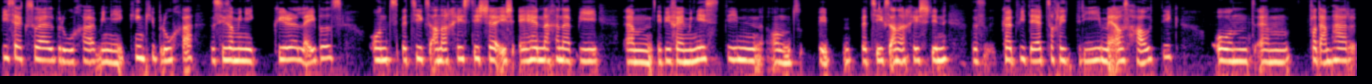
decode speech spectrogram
bisexuell brauche, wie ich kinky brauche. Das sind so meine queer Labels. Und das Beziehungsanarchistische ist eher nachher bei, ähm, ich bin Feministin und Beziehungsanarchistin. Das gehört wie dort so ein rein, mehr als Haltung. Und ähm, von dem her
